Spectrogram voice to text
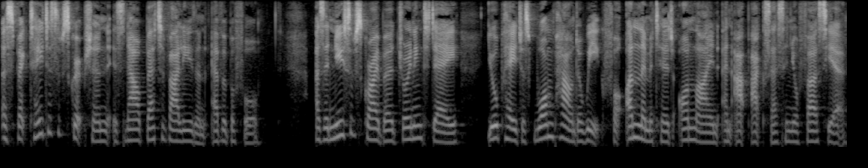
A spectator subscription is now better value than ever before. As a new subscriber joining today, you'll pay just £1 a week for unlimited online and app access in your first year.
